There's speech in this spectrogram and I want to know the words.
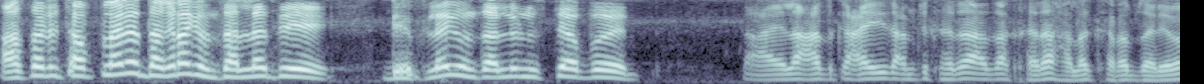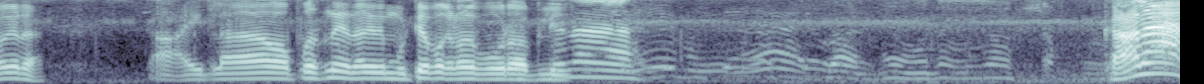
असं चपला नाही दगडा घेऊन चाललं ते. ढेपला घेऊन चाललो नुसते आपण. आईला आज काही आमचे खरं आज खरं हालत खराब झाले बघा ना. आईला वापस नाही ना मोठ्या पकडा पोरं आपली. का ना.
